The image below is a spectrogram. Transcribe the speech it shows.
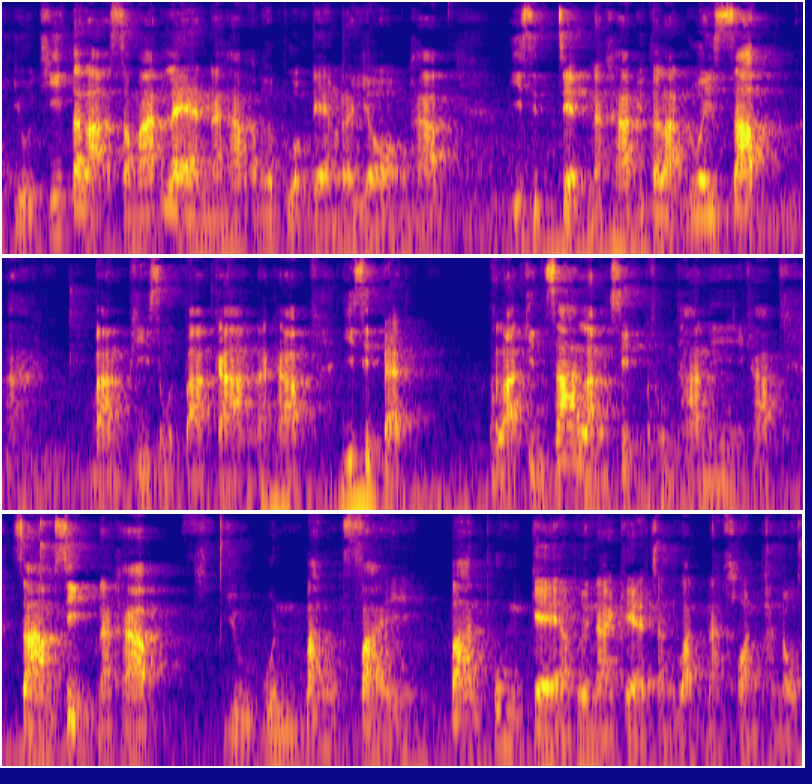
26 อยู่ที่ตลาดสมาร์ทแลนด์นะครับอำเภอปลวกแดงระยองครับ 27 นะครับ อยู่ตลาดรวยทรัพย์อ่าบางพีสมุทรปราการนะครับ 28 ตลาดกินซ่าลังสิตปทุมธานีครับ 30 นะครับ อยู่บุญบ้างไฟ บ้านพุ่มแกอำเภอนาแกจังหวัดนครพนม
